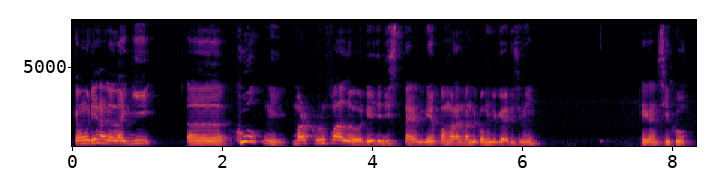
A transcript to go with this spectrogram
kemudian ada lagi eh, Hulk nih Mark Ruffalo. Dia jadi Stan. Dia pemeran pendukung juga di sini. Ya kan si Hulk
